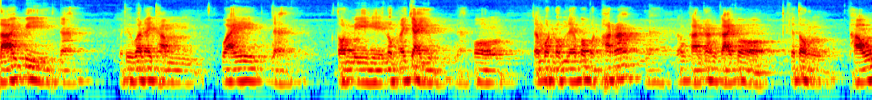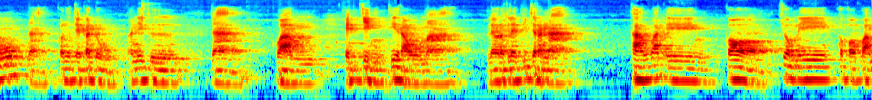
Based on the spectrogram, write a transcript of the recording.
หลายปีนะก็ถือว่าได้ทำ ไว้นะตอนมีลมหายใจอยู่นะพอจะหมดลมแล้วก็หมดภาระนะร่างกายร่างกายก็จะต้องเผานะก็เลือแต่กระดูกอันนี้คือนะความเป็นจริงที่เรามา แล้วเราจะได้พิจารณา ทางวัดเองก็ช่วงนี้ก็ขอความ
